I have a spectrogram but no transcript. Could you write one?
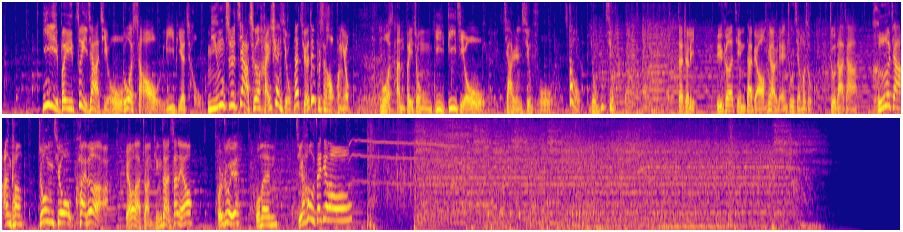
一杯醉驾酒，多少离别愁。明知驾车还劝酒，那绝对不是好朋友。莫贪杯中一滴酒，家人幸福到永久。在这里，宇哥仅代表妙语连珠节目组，祝大家阖家安康，中秋快乐！别忘了转评赞三连哦。我是朱宇，我们节后再见喽。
